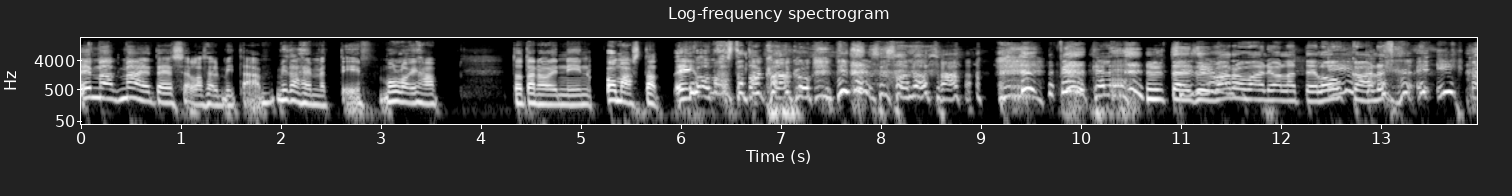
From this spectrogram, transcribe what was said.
En mä, mä en tee sellaisella mitään. Mitä hemmettiin? Mulla on ihan tota noin niin, omasta, ei omasta takaa, kun miten se sanotaan? Perkele. Nyt täytyy siis varovainen olla, ettei loukkaan. Ihka, ihka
